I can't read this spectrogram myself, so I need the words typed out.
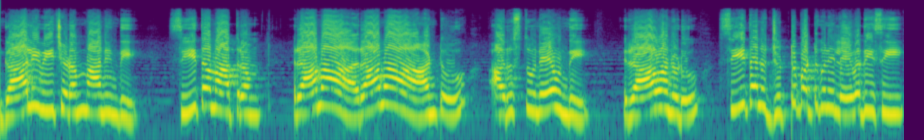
గాలి వీచడం మానింది. సీత మాత్రం రామా రామా అంటూ అరుస్తూనే ఉంది. రావణుడు సీతను జుట్టు పట్టుకుని లేవదీసి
